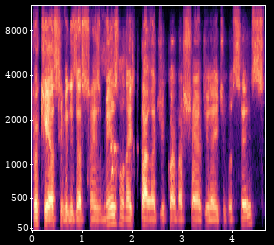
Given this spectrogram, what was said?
porque as civilizações, mesmo na escala de Gorbachev aí de vocês,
